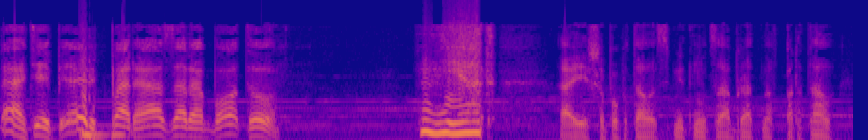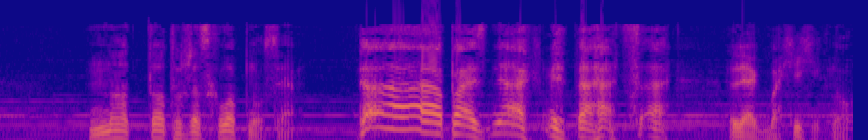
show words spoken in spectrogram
А теперь пора за работу!» «Нет!» Аиша попыталась сметнуться обратно в портал, но тот уже схлопнулся. «Да, поздняк метаться!» — Легба хихикнул.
